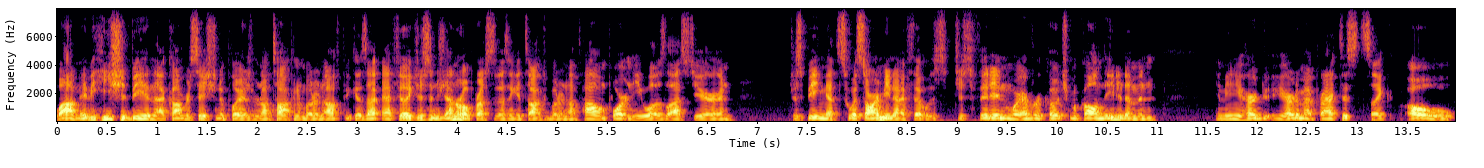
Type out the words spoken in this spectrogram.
wow, maybe he should be in that conversation of players we're not talking about enough because I, I feel like just in general, Preston doesn't get talked about enough. How important he was last year, and just being that Swiss Army knife that was just fit in wherever Coach McCall needed him. And I mean, you heard you heard him at practice. It's like, oh,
